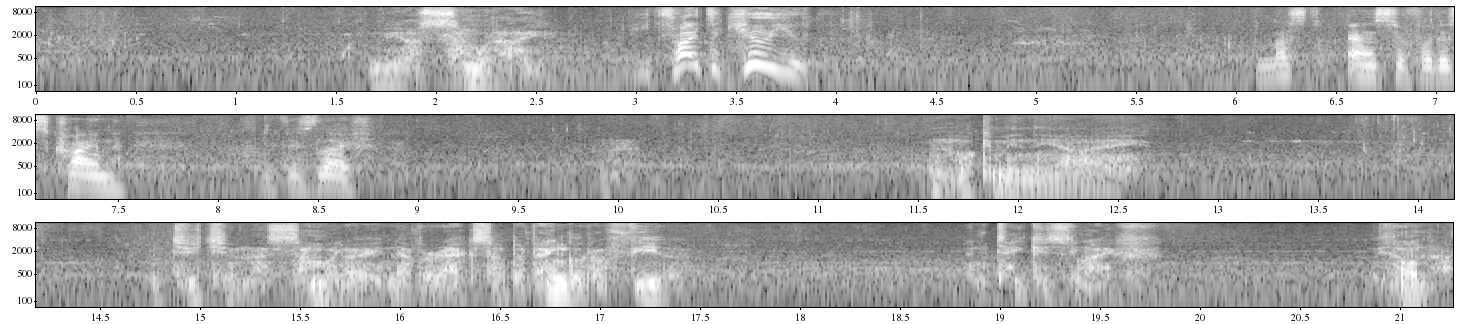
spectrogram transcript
We are samurai. He tried to kill you! He must answer for this crime with his life. And look him in the eye. And teach him that samurai never acts out of anger or fear. And take his life with honor.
